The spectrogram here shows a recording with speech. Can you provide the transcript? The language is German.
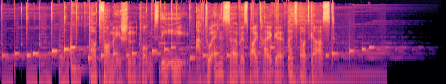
Podformation.de Aktuelle Servicebeiträge als Podcast.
